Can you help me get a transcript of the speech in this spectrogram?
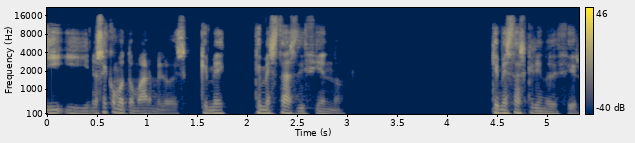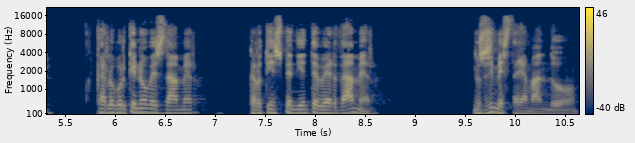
Y, no sé cómo tomármelo. Es, ¿qué, me, ¿Qué me estás diciendo? ¿Qué me estás queriendo decir? Carlos, ¿por qué no ves Dahmer? Claro, tienes pendiente ver Dahmer. No sé si me está llamando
